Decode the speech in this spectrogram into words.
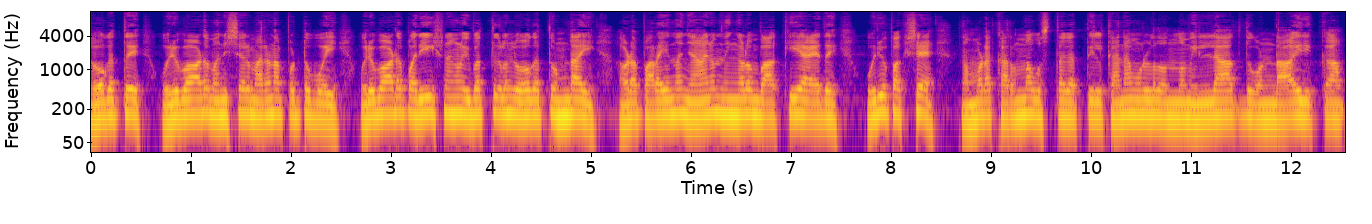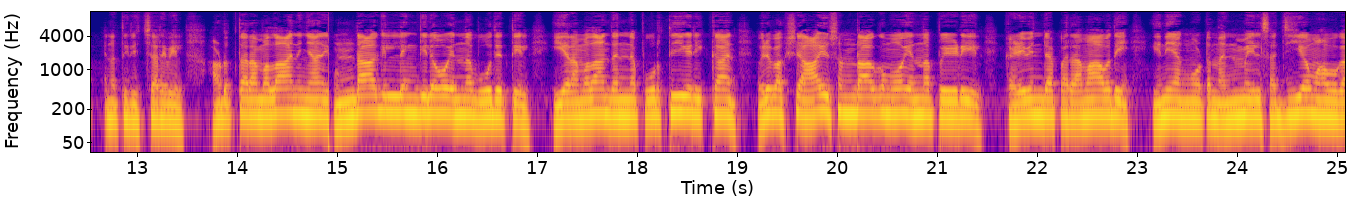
ലോകത്ത് ഒരുപാട് മനുഷ്യർ മരണപ്പെട്ടു പോയി. ഒരുപാട് പരീക്ഷണങ്ങളും വിപത്തുകളും ലോകത്തുണ്ടായി. അവിടെ പറയുന്ന ഞാനും നിങ്ങളും ബാക്കിയായത് ഒരു പക്ഷേ നമ്മുടെ കർമ്മ പുസ്തകത്തിൽ കനമുള്ളതൊന്നും ഇല്ലാത്തത് കൊണ്ടായിരിക്കാം എന്ന തിരിച്ചറിവിൽ അടുത്ത റമദാൻ ഞാൻ ഉണ്ടാകില്ലെങ്കിലോ എന്ന ബോധ്യത്തിൽ ഈ റമദാൻ തന്നെ പൂർത്തീകരിക്കാൻ ഒരു പക്ഷേ ആയുസ്സുണ്ടാകുമോ എന്ന പേടിയിൽ കഴിവിന്റെ പരമാവധി ഇനി അങ്ങോട്ട് നന്മയിൽ സജീവമാവുക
